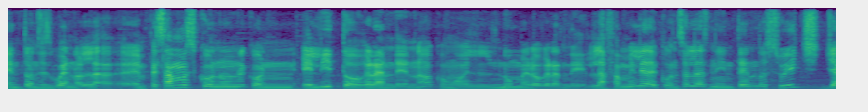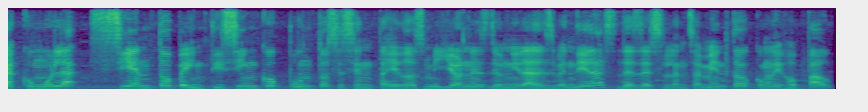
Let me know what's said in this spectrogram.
Entonces, bueno, la- empezamos con, un, con el hito grande, ¿no? Como el número grande. La familia de consolas Nintendo Switch ya acumula 125.62 millones de unidades vendidas desde su lanzamiento, como dijo Pau,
